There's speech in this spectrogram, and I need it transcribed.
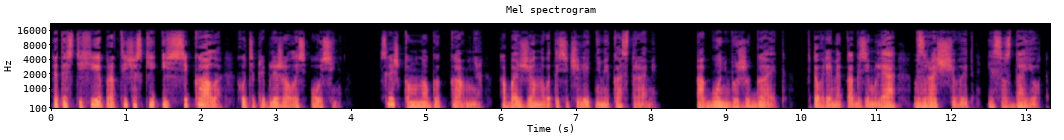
эта стихия практически иссякала, хоть и приближалась осень. Слишком много камня, обожженного тысячелетними кострами. Огонь выжигает, в то время как земля взращивает и создает.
